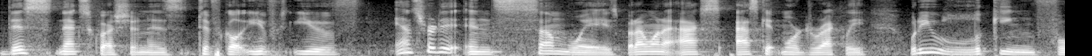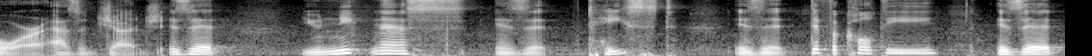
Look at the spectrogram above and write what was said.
This next question is difficult. You've you've answered it in some ways, but I want to ask ask it more directly. What are you looking for as a judge? Is it uniqueness? Is it taste? Is it difficulty? Is it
